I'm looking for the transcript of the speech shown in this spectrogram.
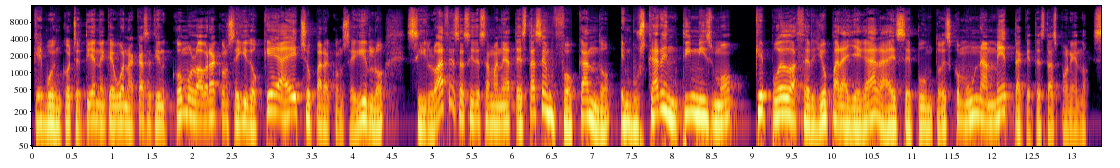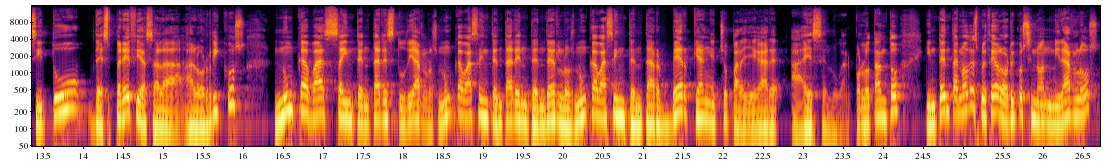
qué buen coche tiene, qué buena casa tiene, cómo lo habrá conseguido, qué ha hecho para conseguirlo, si lo haces así de esa manera, te estás enfocando en buscar en ti mismo ¿Qué puedo hacer yo para llegar a ese punto? Es como una meta que te estás poniendo. Si tú desprecias a, los ricos, nunca vas a intentar estudiarlos, nunca vas a intentar entenderlos, nunca vas a intentar ver qué han hecho para llegar a ese lugar. Por lo tanto, intenta no despreciar a los ricos, sino admirarlos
